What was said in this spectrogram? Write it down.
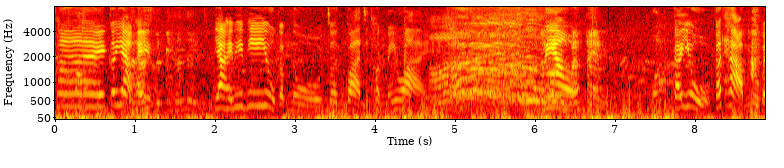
ใช่ก็อยากให้อยากให้พี่ๆอยู่กับหนู จนกว่าจะทนไม่ไหวไม่เอาก็อยู่ก็ถามหนูไป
